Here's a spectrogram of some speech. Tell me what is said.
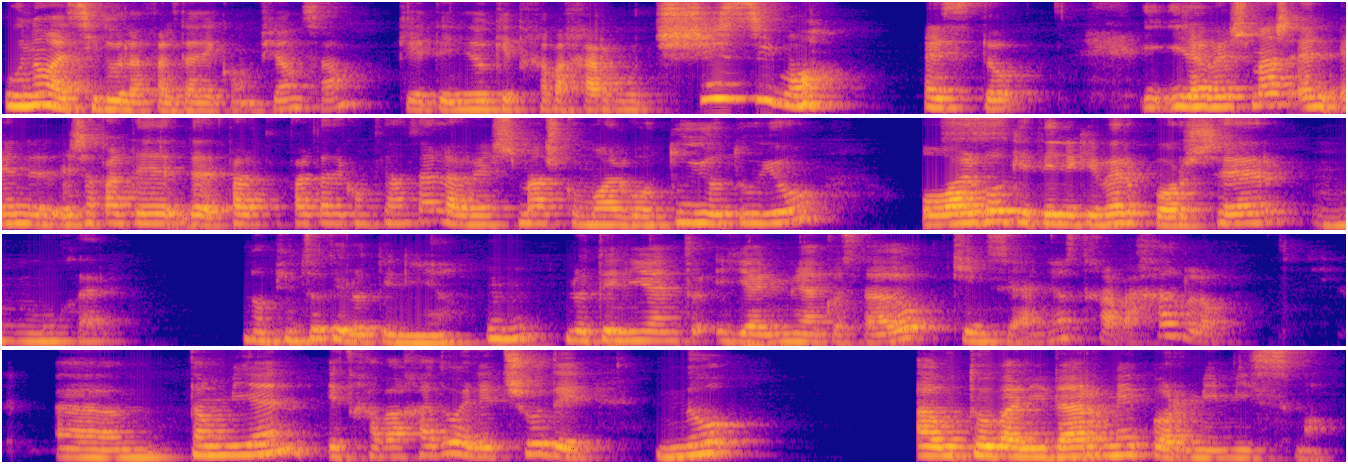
uno ha sido la falta de confianza, que he tenido que trabajar muchísimo esto. ¿Y, la ves más en, en esa falta de, falta de confianza, la ves más como algo tuyo, tuyo, o algo que tiene que ver por ser mujer? No, pienso que lo tenía. Lo tenía y a mí me ha costado 15 años trabajarlo. también he trabajado el hecho de no autovalidarme por mí misma.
